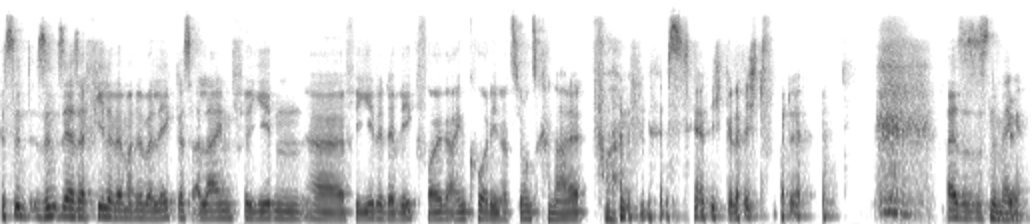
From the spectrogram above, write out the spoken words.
es sind, sind sehr, sehr viele, wenn man überlegt, dass allein für jeden, äh, für jede der Wegfolge ein Koordinationskanal vorhanden ist, der nicht gelöscht wurde. Also es ist eine Menge.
